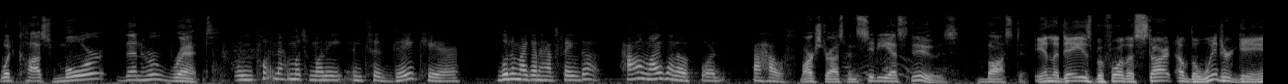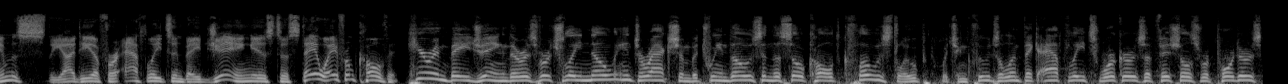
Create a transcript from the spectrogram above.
would cost more than her rent. When you're putting that much money into daycare, what am I going to have saved up? How am I going to afford a house? Mark Strassmann, CBS News. Boston. In the days before the start of the Winter Games, the idea for athletes in Beijing is to stay away from COVID. Here in Beijing, there is virtually no interaction between those in the so called closed loop, which includes Olympic athletes, workers, officials, reporters,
